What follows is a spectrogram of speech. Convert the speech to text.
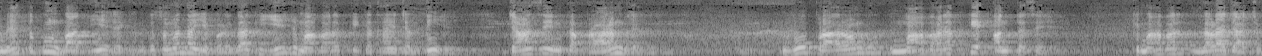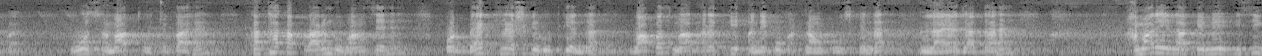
महत्वपूर्ण बात यह है कि हमको समझना यह पड़ेगा कि ये जो महाभारत की कथाएँ चलती हैं, जहाँ से इनका प्रारंभ है, वो प्रारंभ महाभारत के अंत से है, कि महाभारत लड़ा जा चुका है, वो समाप्त हो चुका है कथा का प्रारंभ वहाँ से है और बैक फ्लैश के रूप के अंदर वापस महाभारत की अनेकों घटनाओं को उसके अंदर लाया जाता है। हमारे इलाके में इसी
